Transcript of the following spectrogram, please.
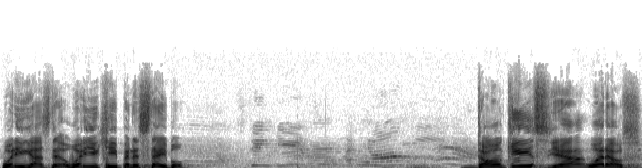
What do you guys know? What do you keep in a stable? Donkeys, yeah. What else?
